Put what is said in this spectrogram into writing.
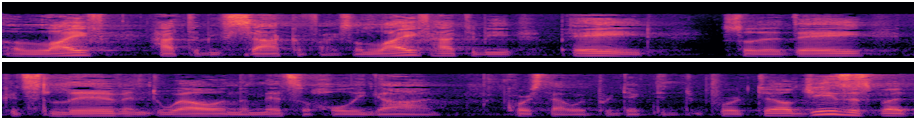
a life had to be sacrificed, a life had to be paid so that they could live and dwell in the midst of holy God. Of course, that would predict foretell Jesus, but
